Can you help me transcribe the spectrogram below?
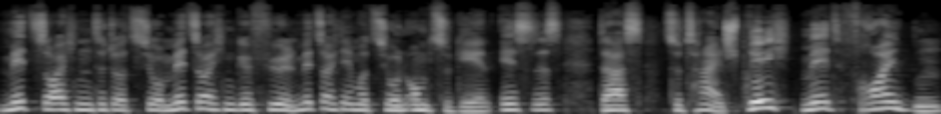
mit solchen Situationen, mit solchen Gefühlen, mit solchen Emotionen umzugehen, ist es, das zu teilen. Sprich mit Freunden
